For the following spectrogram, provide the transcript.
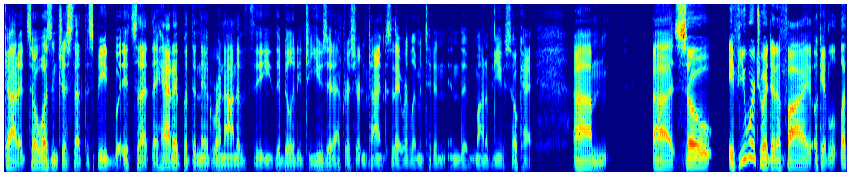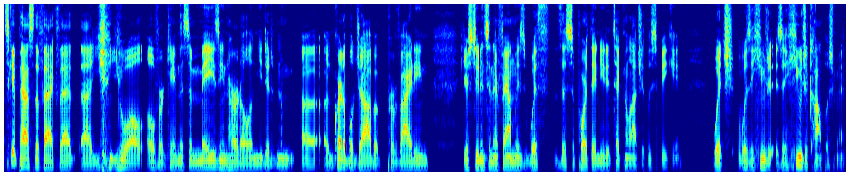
Got it. So it wasn't just that the speed; it's that they had it, but then they would run out of the the ability to use it after a certain time because they were limited in in the amount of use. Okay. Um. Uh. So if you were to identify, okay, let's get past the fact that uh, you, you, all overcame this amazing hurdle and you did an uh, incredible job of providing your students and their families with the support they needed technologically speaking, which was a huge is a huge accomplishment.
